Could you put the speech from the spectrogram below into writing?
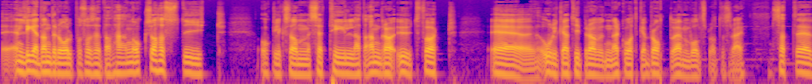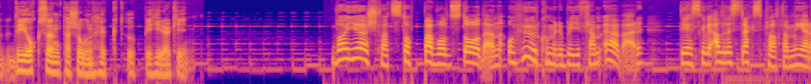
en ledande roll på så sätt att han också har styrt och liksom sett till att andra har utfört eh, olika typer av narkotikabrott och även våldsbrott och sådär. Så att eh, det är också en person högt upp i hierarkin. Vad görs för att stoppa våldsdåden och hur kommer det bli framöver? Det ska vi alldeles strax prata mer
